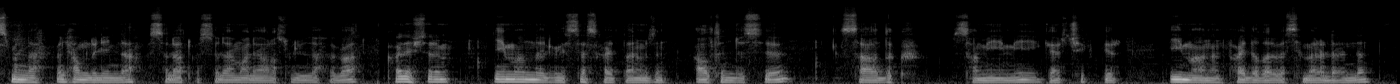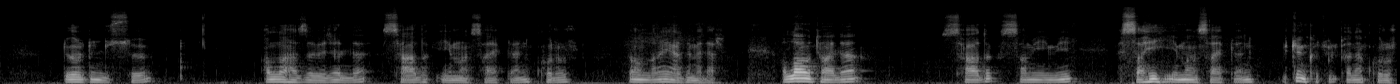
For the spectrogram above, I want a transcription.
Bismillah, velhamdülillah, ve salatu ve selamu ala Resulillah ve ba'd. Kardeşlerim, imanla ilgili ses kayıtlarımızın altıncısı, sadık, samimi, gerçek bir imanın faydaları ve semerelerinden. Dördüncüsü, Allah Azze ve Celle sadık iman sahiplerini korur ve onlara yardım eder. Allahu Teala sadık, samimi ve sahih iman sahiplerini bütün kötülüklerden korur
